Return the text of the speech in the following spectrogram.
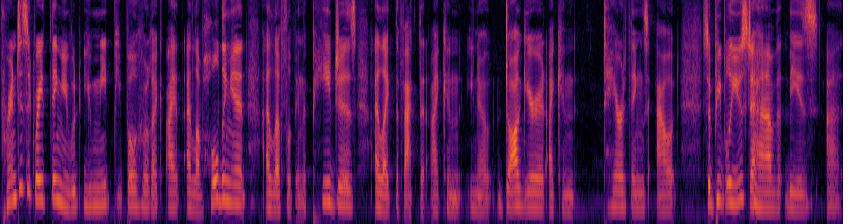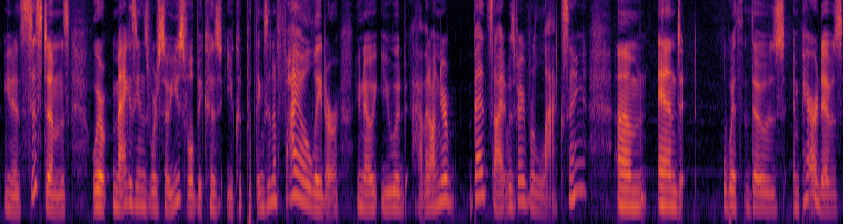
print is a great thing. You would you meet people who are like, I, I love holding it. I love flipping the pages. I like the fact that I can, you know, dog ear it. I can tear things out. So people used to have these, uh, you know, systems where magazines were so useful because you could put things in a file later. You know, you would have it on your bedside. It was very relaxing, um, and with those imperatives,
